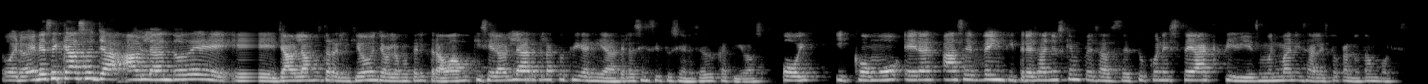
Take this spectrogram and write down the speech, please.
Bueno, en ese caso, ya hablando de, eh, ya hablamos de religión, ya hablamos del trabajo, quisiera hablar de la cotidianidad de las instituciones educativas hoy y cómo eran hace 23 años que empezaste tú con este activismo en Manizales tocando tambores.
